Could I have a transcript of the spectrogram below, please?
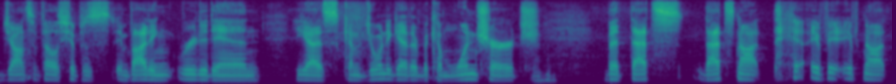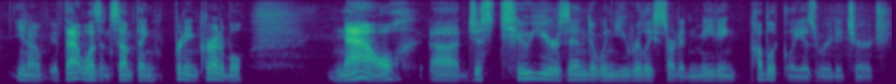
Johnson Fellowship is inviting Rooted in. You guys kind of join together, become one church. But that's that's not if if not you know if that wasn't something pretty incredible. Now, uh, just two years into when you really started meeting publicly as Rooted Church,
